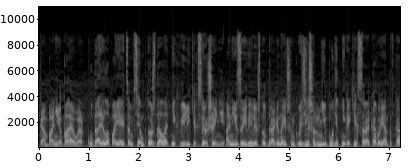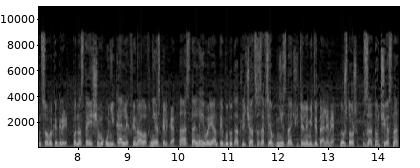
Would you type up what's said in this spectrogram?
Компания BioWare ударила по яйцам всем, кто ждал от них великих свершений. Они заявили, что в Dragon Age Inquisition не будет никаких 40 вариантов концовок игры. По-настоящему уникальных финалов несколько, а остальные варианты будут отличаться совсем незначительными деталями. Ну что ж, зато честно,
